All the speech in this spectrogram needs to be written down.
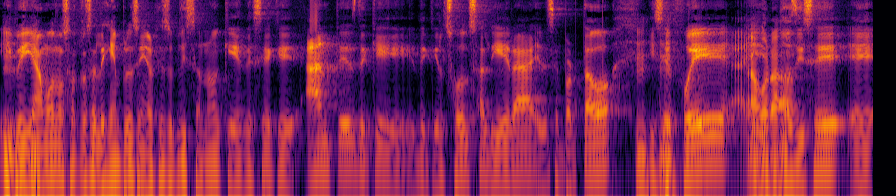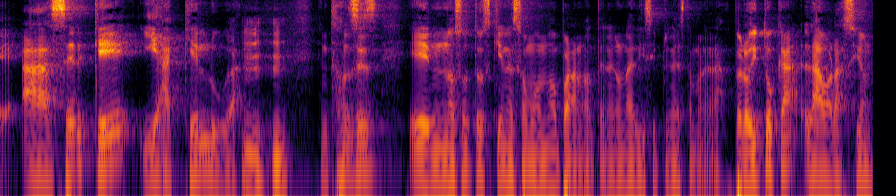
Y veíamos nosotros el ejemplo del Señor Jesucristo, ¿no? Que decía que antes de que, de que el sol saliera, Él se apartó y se fue. Eh, Ahora... nos dice eh, a hacer qué y a qué lugar. Entonces, eh, nosotros quiénes somos, ¿no? Para no tener una disciplina de esta manera. Pero hoy toca la oración.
